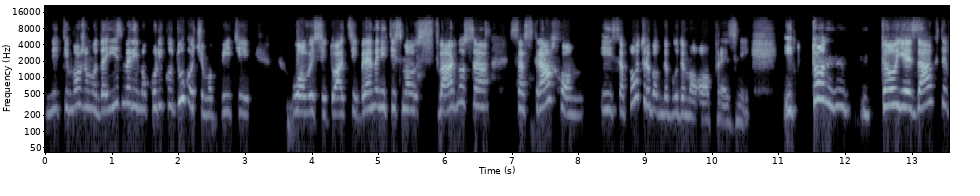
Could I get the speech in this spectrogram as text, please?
niti možemo da izmerimo koliko dugo ćemo biti u ovoj situaciji. Bremeniti smo stvarno sa, sa strahom i sa potrebom da budemo oprezni. I to, to je zahtev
